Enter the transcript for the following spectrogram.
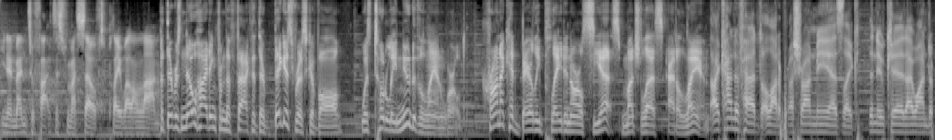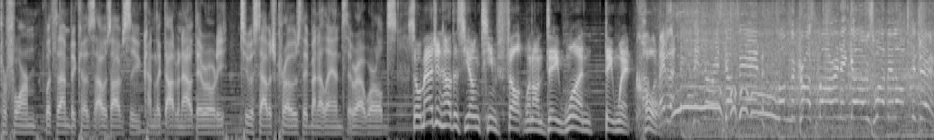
you know, mental factors for myself to play well on LAN. But there was no hiding from the fact that their biggest risk of all was totally new to the LAN world. Chronic had barely played in RLCS, much less at a LAN. I kind of had a lot of pressure on me as like the new kid. I wanted to perform with them because I was obviously kind of like the odd one out. They were already two established pros. They've been at LANs. They were at Worlds. So imagine how this young team felt when on day one they went cold. Maybe that comes in off the crossbar and it goes 1 0 oxygen.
